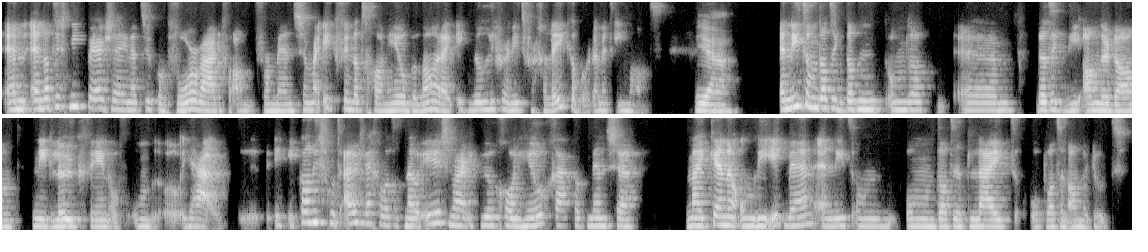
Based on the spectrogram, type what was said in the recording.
En, en dat is niet per se natuurlijk een voorwaarde voor, voor mensen, maar ik vind dat gewoon heel belangrijk. Ik wil liever niet vergeleken worden met iemand. Ja. En niet omdat ik, dat, omdat, um, dat ik die ander dan niet leuk vind. Of om, ja, ik, ik kan niet goed uitleggen wat het nou is, maar ik wil gewoon heel graag dat mensen mij kennen om wie ik ben en niet om, omdat het lijkt op wat een ander doet.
